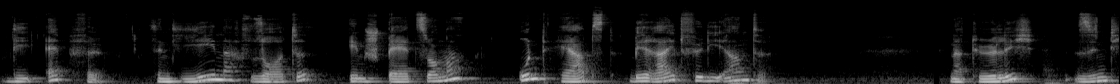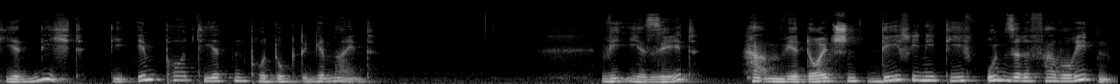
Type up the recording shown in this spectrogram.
Die Äpfel sind je nach Sorte im Spätsommer und Herbst bereit für die Ernte. Natürlich sind hier nicht die importierten Produkte gemeint. Wie ihr seht, haben wir Deutschen definitiv unsere Favoriten.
